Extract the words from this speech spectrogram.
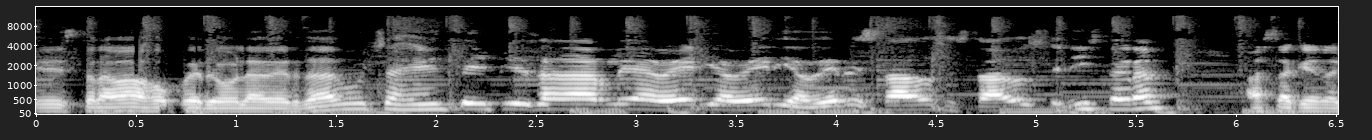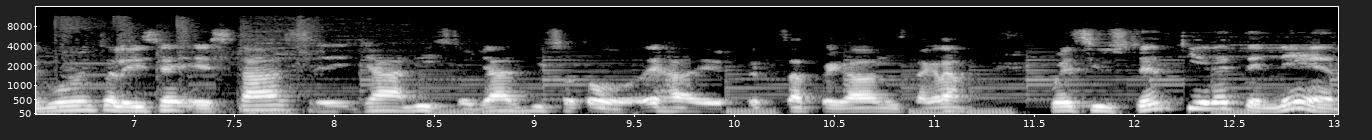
es trabajo, pero la verdad mucha gente empieza a darle a ver y a ver y a ver estados, estados en Instagram hasta que en algún momento le dice, estás eh, ya listo, ya has visto todo, deja de estar pegado al Instagram. Pues si usted quiere tener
